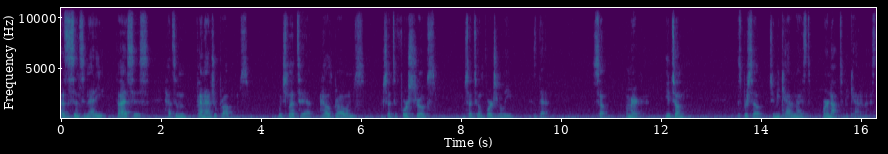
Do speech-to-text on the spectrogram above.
as the Cincinnati diocese had some financial problems, which led to health problems, which led to four strokes, which led to, unfortunately, his death. So, America, you tell me, is Purcell to be canonized or not to be canonized?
